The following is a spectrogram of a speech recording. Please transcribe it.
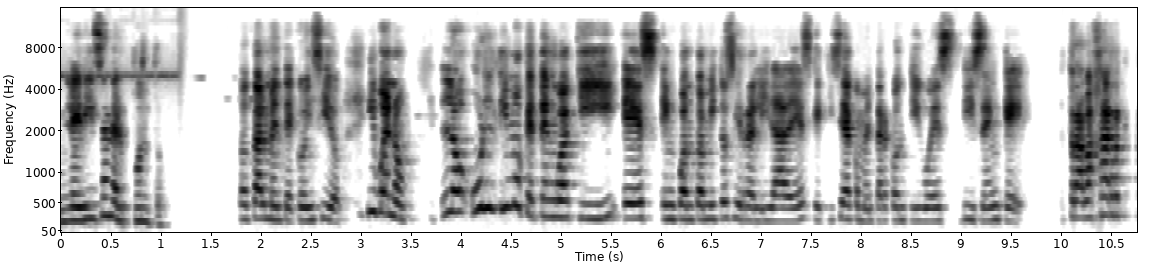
Le dicen el punto. Totalmente, coincido. Y bueno, lo último que tengo aquí es en cuanto a mitos y realidades que quisiera comentar contigo es, dicen que trabajar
